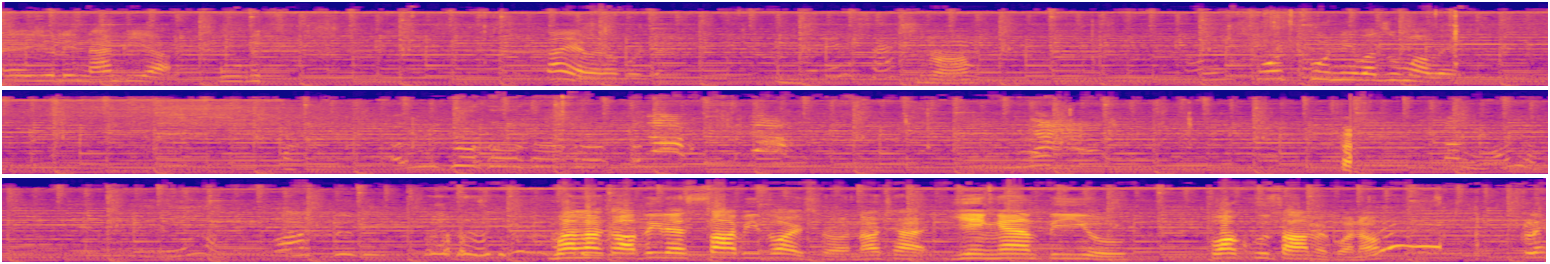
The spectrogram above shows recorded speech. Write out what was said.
အဲယူလေးနမ်းပြ မှာပဲမာလာကာသီးလည်းစားပြီးသွားပြီဆိုတော့နောက်ထပ်ရင်ငန်းသီးကိုသွားခူးစားမယ်ပေါ့နော်ပလေ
